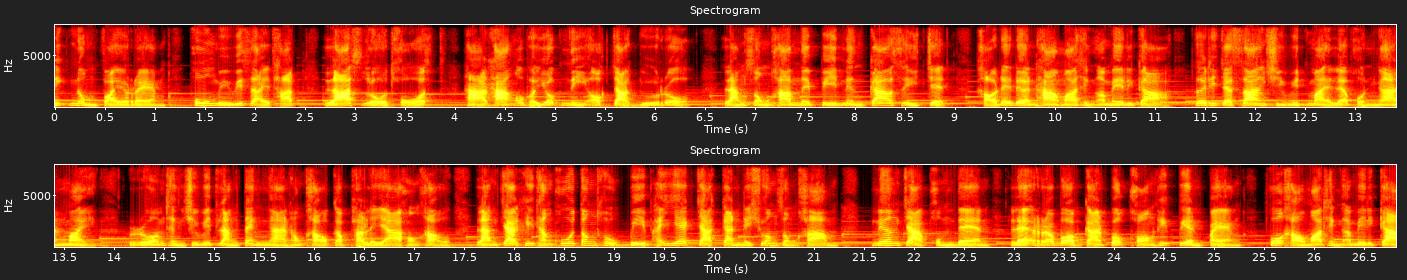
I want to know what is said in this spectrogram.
นิกหนุ่มไฟแรง ผู้มีวิสัยทัศน์ลาสโลโทสหาทางอพยพหนีออกจากยุโรป หลังสงครามในปี 1947 เขาได้เดินทางมาถึงอเมริกา เพื่อที่จะสร้างชีวิตใหม่และผลงานใหม่ รวมถึงชีวิตหลังแต่งงานของเขากับภรรยาของเขา หลังจากที่ทั้งคู่ต้องถูกบีบให้แยกจากกันในช่วงสงคราม เนื่องจากพรมแดน และระบอบการปกครองที่เปลี่ยนแปลง พวกเขามาถึงอเมริกา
